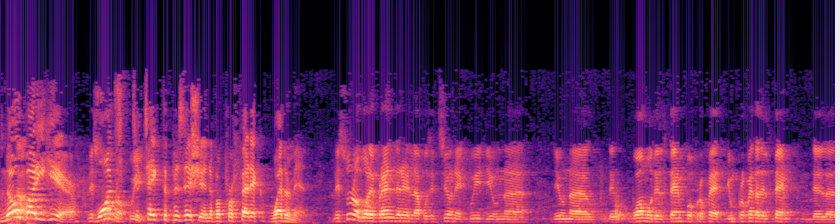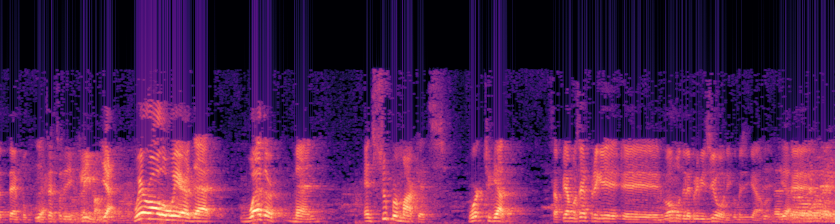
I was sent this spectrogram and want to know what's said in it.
nobody here Nessuno wants qui. to take the position of a prophetic weatherman. Nessuno vuole prendere la posizione qui di un, di un, de- uomo del tempo profeta, di un profeta del, tem- del tempo, nel senso del clima. Yeah, we're all aware that weathermen and supermarkets work together. Sappiamo sempre che eh, l'uomo delle previsioni, come si chiama? Yeah. Eh,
